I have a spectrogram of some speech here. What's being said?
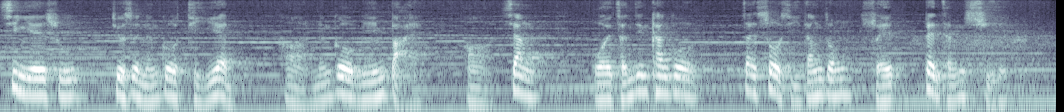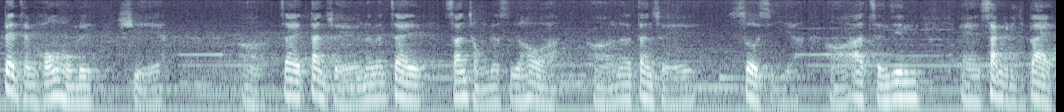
信耶稣，就是能够体验，啊，能够明白，啊，像我曾经看过，在受洗当中，水变成血，变成红红的血，啊，在淡水那边，在三重的时候啊。啊，那淡水受洗呀，啊啊，曾经，诶、上个礼拜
